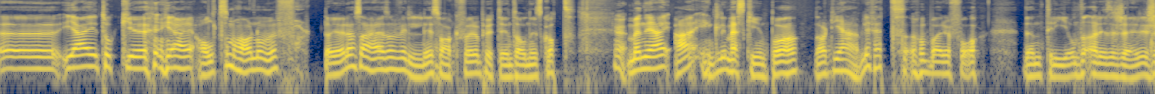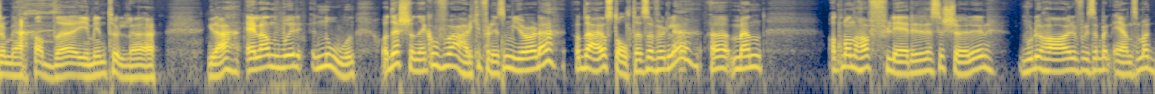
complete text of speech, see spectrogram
Uh, jeg tok eh, jeg, Alt som har noe med fart å gjøre, så er jeg så veldig svak for å putte inn Tony Scott. Ja. Men jeg er egentlig mest keen på Det har vært jævlig fett å bare få den trioen av regissører som jeg hadde i min tullegreie. Eller hvor noen Og det skjønner jeg ikke, hvorfor er det ikke flere som gjør det? Og det er jo stolthet, selvfølgelig, uh, men at man har flere regissører hvor du har f.eks. en som er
